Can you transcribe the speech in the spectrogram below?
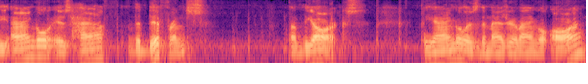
The angle is half the difference of the arcs. The angle is the measure of angle R.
